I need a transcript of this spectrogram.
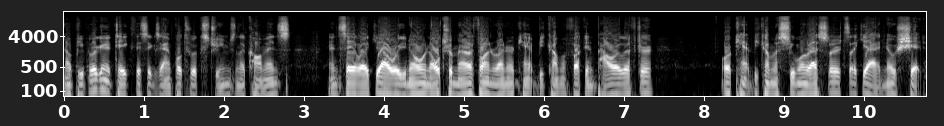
Now, people are going to take this example to extremes in the comments and say, like, yeah, well, you know, an ultra marathon runner can't become a fucking power lifter or can't become a sumo wrestler. It's like, yeah, no shit.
